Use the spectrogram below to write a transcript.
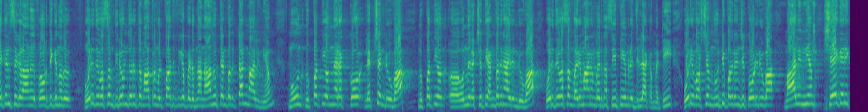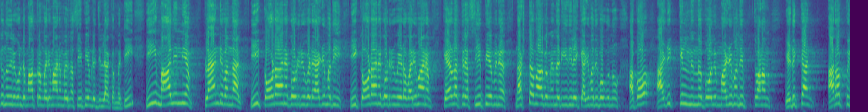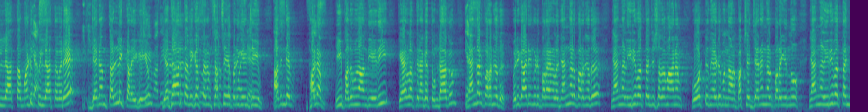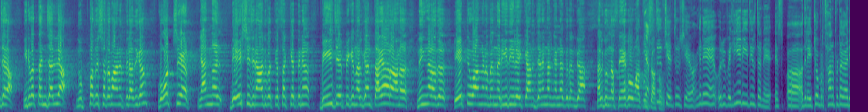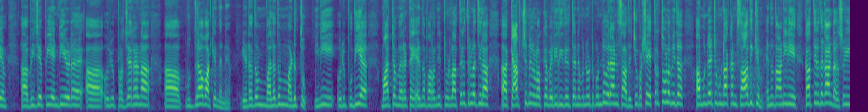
ഏജൻസികളാണ് പ്രവർത്തിക്കുന്നത്. ഒരു ദിവസം തിരുവനന്തപുരത്ത് മാത്രം ഉൽപ്പാദിപ്പിക്കപ്പെടുന്ന നാനൂറ്റൻപത് ടൺ മാലിന്യം മൂന്ന് മുപ്പത്തി ഒന്നര കോ ലക്ഷം രൂപ മുപ്പത്തി ഒന്ന് ലക്ഷത്തി അൻപതിനായിരം രൂപ ഒരു ദിവസം വരുമാനം വരുന്ന സി പി എമ്മിന്റെ ജില്ലാ കമ്മിറ്റി ഒരു വർഷം നൂറ്റി പതിനഞ്ച് കോടി രൂപ മാലിന്യം ശേഖരിക്കുന്നതിൽ കൊണ്ട് മാത്രം വരുമാനം വരുന്ന സി പി എമ്മിന്റെ ജില്ലാ കമ്മിറ്റി. ഈ മാലിന്യം പ്ലാന്റ് വന്നാൽ ഈ കോടാന കോടി രൂപയുടെ അഴിമതി ഈ കോടാന കോടി രൂപയുടെ വരുമാനം കേരളത്തിലെ സി പി എമ്മിന് നഷ്ടമാകും എന്ന രീതിയിലേക്ക് അഴിമതി പോകുന്നു. അപ്പോ അഴുക്കിൽ നിന്ന് പോലും അഴിമതി പണം എടുക്കാൻ അറപ്പില്ലാത്ത മടുപ്പില്ലാത്തവരെ ജനം തള്ളിക്കളയുകയും യഥാർത്ഥ വികസനം ചർച്ച ചെയ്യപ്പെടുകയും ചെയ്യും. അതിന്റെ ഫലം ഈ പതിമൂന്നാം തീയതി കേരളത്തിനകത്തുണ്ടാകും. ഞങ്ങൾ പറഞ്ഞത് ഒരു കാര്യം കൂടി പറയാനുള്ളത് ഞങ്ങൾ പറഞ്ഞത് ഞങ്ങൾ ഇരുപത്തഞ്ച് ശതമാനം വോട്ട് നേടുമെന്നാണ്. പക്ഷെ ജനങ്ങൾ പറയുന്നു ഞങ്ങൾ ഇരുപത്തഞ്ച് ഇരുപത്തഞ്ചല്ല മുപ്പത് ശതമാനത്തിലധികം വോട്ട് ഷെയർ. ഞങ്ങൾ ദേശീയ ജനാധിപത്യ സഖ്യത്തിന് ബി ജെ പിക്ക് നൽകാൻ തയ്യാറാണ്. നിങ്ങളത് ഏറ്റുവാങ്ങണമെന്ന രീതിയിലേക്കാണ് ജനങ്ങൾ ഞങ്ങൾക്ക് നൽകുക നൽകുന്ന സ്നേഹവും ആത്മവിശ്വാസം ആത്മവിശ്വാസവും. തീർച്ചയായും തീർച്ചയായും. അങ്ങനെ ഒരു വലിയ രീതിയിൽ തന്നെ അതിൽ ഏറ്റവും പ്രധാനപ്പെട്ട കാര്യം B J P N D എയുടെ ഒരു പ്രചരണ മുദ്രാവാക്യം തന്നെ. ഇടതും വലതും മടുത്തു. ഇനി ഒരു പുതിയ മാറ്റം വരട്ടെ എന്ന് പറഞ്ഞിട്ടുള്ള അത്തരത്തിലുള്ള ചില ക്യാപ്ഷനുകളൊക്കെ വലിയ രീതിയിൽ തന്നെ മുന്നോട്ട് കൊണ്ടുവരാൻ സാധിച്ചു. പക്ഷേ എത്രത്തോളം ഇത് മുന്നേറ്റം ഉണ്ടാക്കാൻ സാധിക്കും എന്നതാണ് ഇനി കാത്തിരുന്ന് കാണേണ്ടത്. ശ്രീ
